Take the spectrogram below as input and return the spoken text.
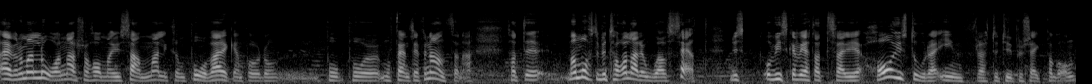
även om man lånar så har man ju samma liksom, påverkan på de, på, på de offentliga finanserna. Så att, eh, man måste betala det oavsett. Nu, och vi ska veta att Sverige har ju stora infrastrukturprojekt på gång.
